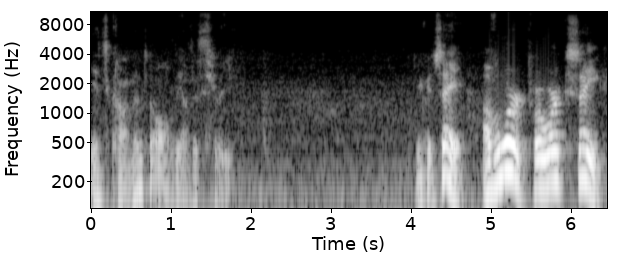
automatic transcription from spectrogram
It's common to all the other three. You could say, of work for work's sake,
